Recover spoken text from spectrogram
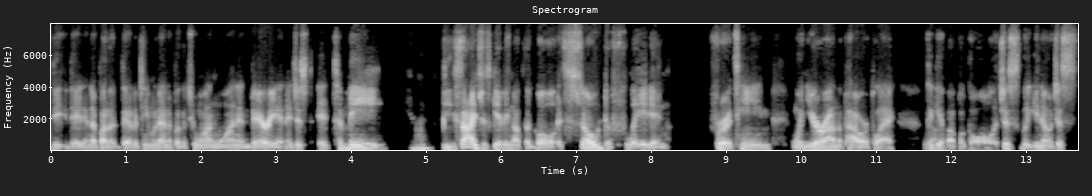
they'd end up on a, the other team would end up with a two on one and bury it. And it just it to me, mm-hmm. besides just giving up the goal, it's so deflating for a team when you're on the power play to Yeah. give up a goal. It's just like you know, just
